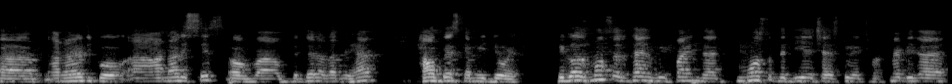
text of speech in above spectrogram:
uh, analytical uh, analysis of uh, the data that we have. How best can we do it? Because most of the times we find that most of the DHIS2 experts, maybe the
